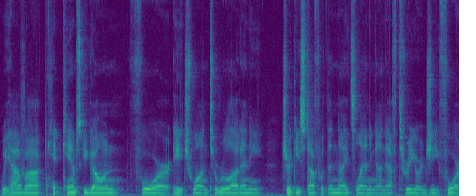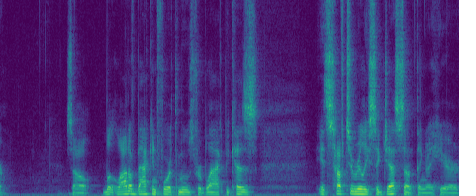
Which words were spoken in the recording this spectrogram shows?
we have uh, Kamsky going for h1 to rule out any tricky stuff with the knights landing on f3 or g4. So a lot of back and forth moves for black because it's tough to really suggest something right here.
